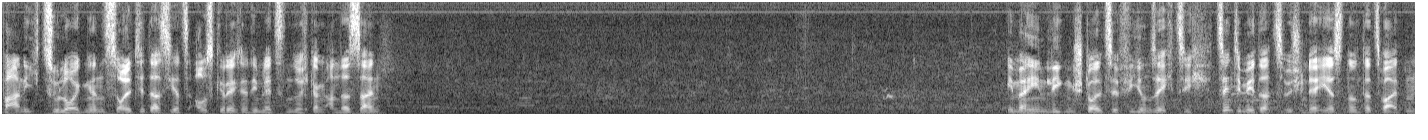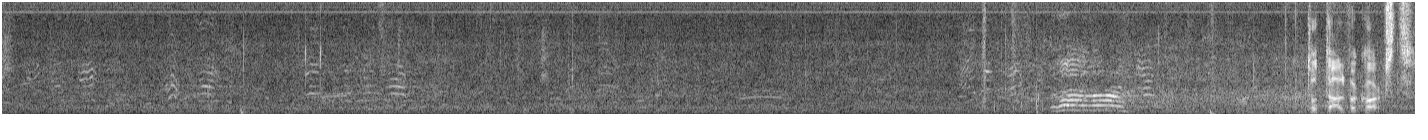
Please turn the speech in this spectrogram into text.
war nicht zu leugnen. Sollte das jetzt ausgerechnet im letzten Durchgang anders sein? Immerhin liegen stolze 64 Zentimeter zwischen der ersten und der zweiten. Total verkorkst.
